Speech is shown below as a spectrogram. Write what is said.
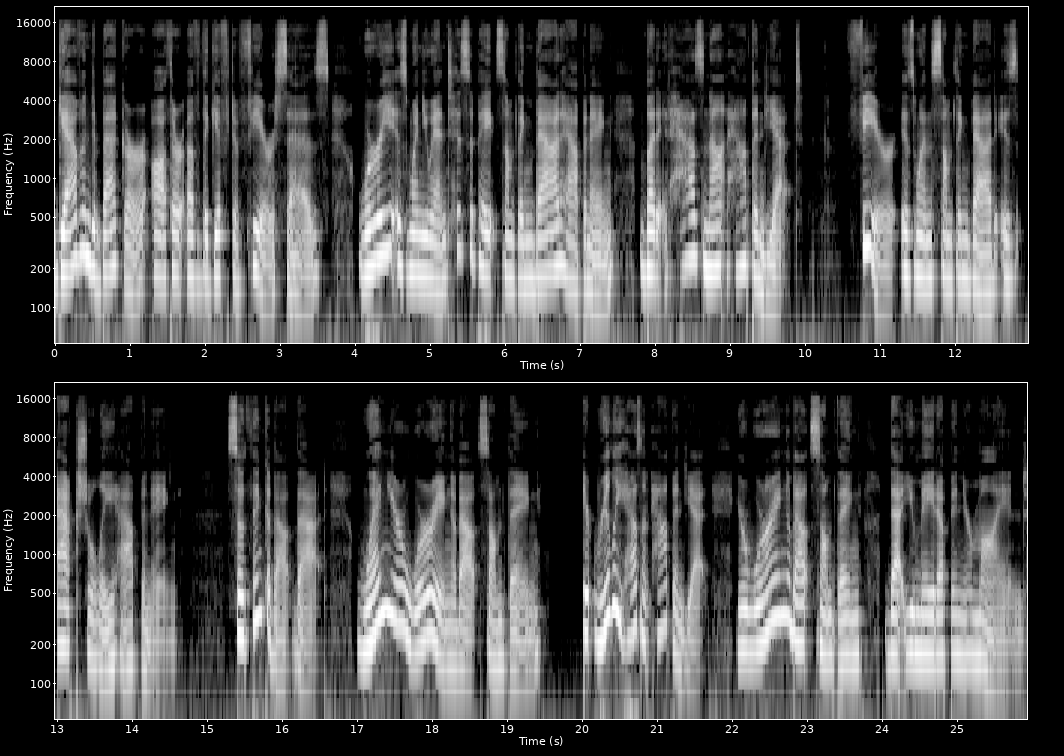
Gavin de Becker, author of The Gift of Fear, says Worry is when you anticipate something bad happening, but it has not happened yet. Fear is when something bad is actually happening. So think about that. When you're worrying about something, it really hasn't happened yet. You're worrying about something that you made up in your mind.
